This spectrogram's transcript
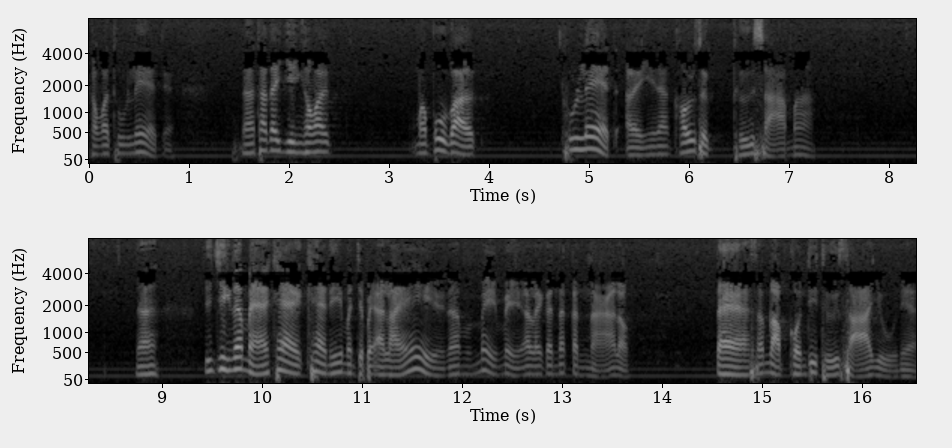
คำว่าทุเลศเนี่ยนะถ้าได้ยินคำว่ามาพูดว่าทุเลศอะไรอย่างนี้นะเขารู้สึกถือสามาก นะ จริง ๆ นะแหมแค่แค่นี้มันจะไปอะไรนะมันไม่ไม่อะไรกันนักกันหนาหรอกแต่สำหรับคนที่ถือสาอยู่เนี่ย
